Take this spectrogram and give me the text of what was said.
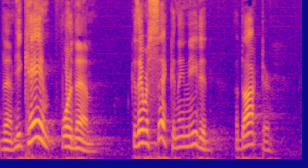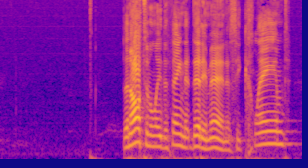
them. He came for them because they were sick and they needed a doctor. Then ultimately, the thing that did him in is he claimed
